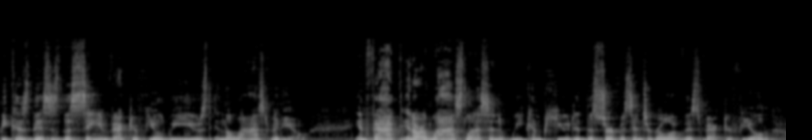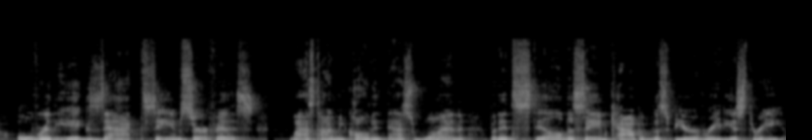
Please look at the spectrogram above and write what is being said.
because this is the same vector field we used in the last video. In fact, in our last lesson, we computed the surface integral of this vector field over the exact same surface. Last time we called it S1, but it's still the same cap of the sphere of radius 3.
